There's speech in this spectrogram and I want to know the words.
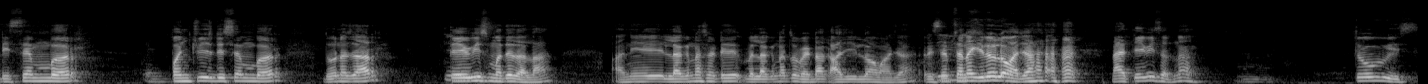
डिसेंबर पंचवीस डिसेंबर दोन हजार तेवीसमध्ये झाला. आणि लग्नासाठी लग्नाचा भेटाक आज इलो माझ्या. रिसेप्शन गेलेलो माझ्या. नाही तेवीसच ना? चोवीस.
